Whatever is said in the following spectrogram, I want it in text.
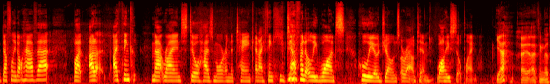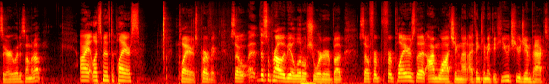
definitely don't have that, but I, I think Matt Ryan still has more in the tank, and I think he definitely wants Julio Jones around him while he's still playing. Yeah, I, I think that's a great way to sum it up. All right, let's move to players. Players, perfect. So uh, this will probably be a little shorter, but so for for players that I'm watching that I think can make a huge, huge impact,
